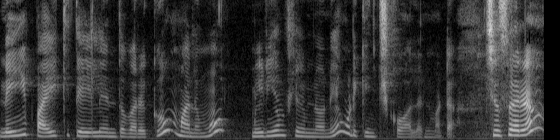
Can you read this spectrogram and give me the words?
నెయ్యి పైకి తేలేంత వరకు మనము మీడియం ఫ్లేమ్లోనే ఉడికించుకోవాలన్నమాట. చూసారా?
